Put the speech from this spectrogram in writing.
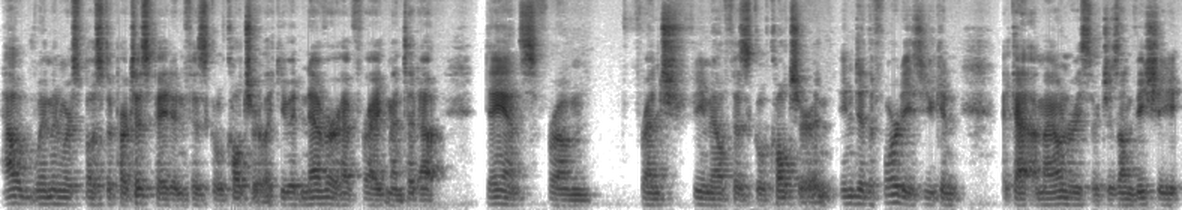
how women were supposed to participate in physical culture like you would never have fragmented out dance from french female physical culture and into the 40s you can like I, my own research is on vichy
